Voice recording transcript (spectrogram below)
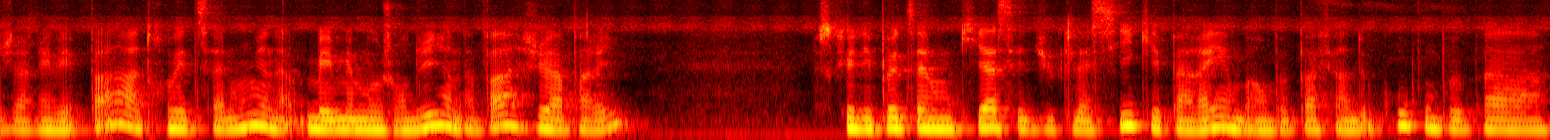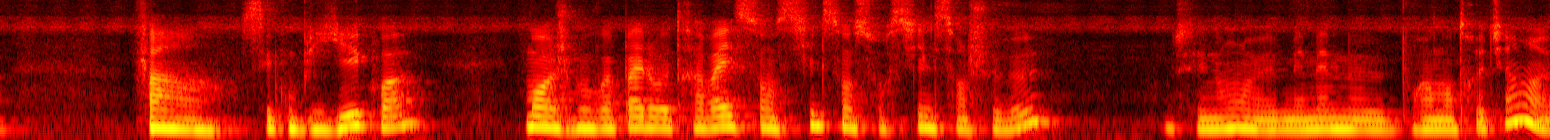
J'arrivais pas à trouver de salon. Il y en a, mais même aujourd'hui, il y en a pas. Je vais à Paris parce que les peu de salons qu'il y a, c'est du classique et pareil, bah, on peut pas faire de coupe, on peut pas. Enfin, c'est compliqué quoi. Moi, je me vois pas aller au travail sans cils, sans sourcils, sans cheveux. Sinon, euh, mais même euh, pour un entretien, euh,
